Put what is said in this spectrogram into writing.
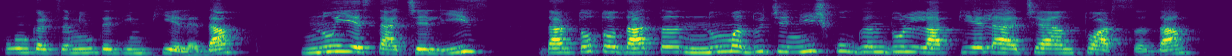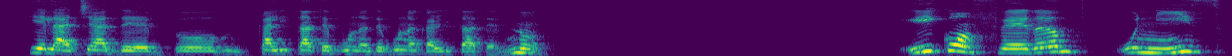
cu încălțăminte din piele, da? Nu este acel iz, dar totodată nu mă duce nici cu gândul la pielea aceea întoarsă, da? Pielea aceea de uh, calitate bună, de bună calitate. Nu. Îi conferă un iz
